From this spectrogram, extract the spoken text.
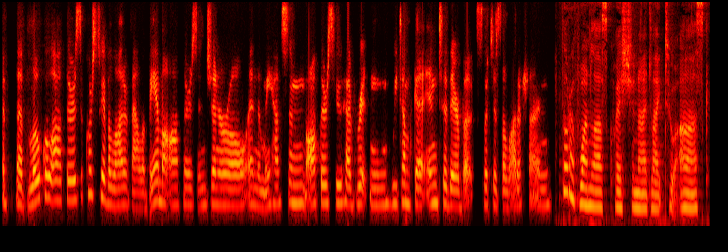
of, of, local authors. Of course, we have a lot of Alabama authors in general. And then we have some authors who have written Wetumpka into their books, which is a lot of fun. I thought of one last question I'd like to ask.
